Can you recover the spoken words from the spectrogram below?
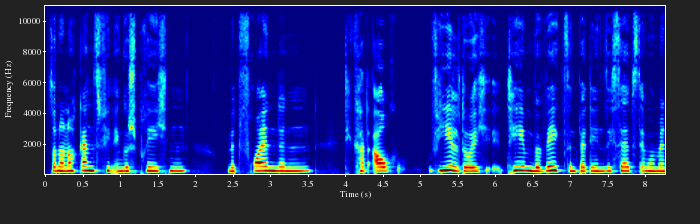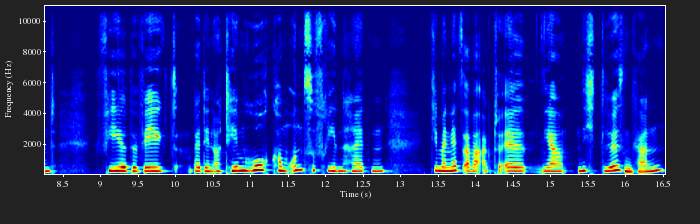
sondern auch ganz viel in Gesprächen mit Freundinnen, die gerade auch viel durch Themen bewegt sind, bei denen sich selbst im Moment viel bewegt, bei denen auch Themen hochkommen, Unzufriedenheiten, die man jetzt aber aktuell ja nicht lösen kann,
